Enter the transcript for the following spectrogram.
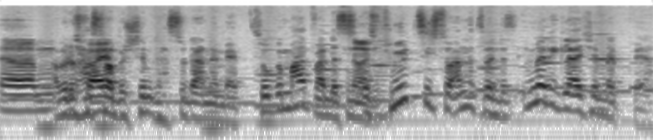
Ähm, Aber du hast doch bestimmt, hast du da eine Map zugemalt? Weil das, Nein. es fühlt sich so an, als wenn das immer die gleiche Map wäre.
